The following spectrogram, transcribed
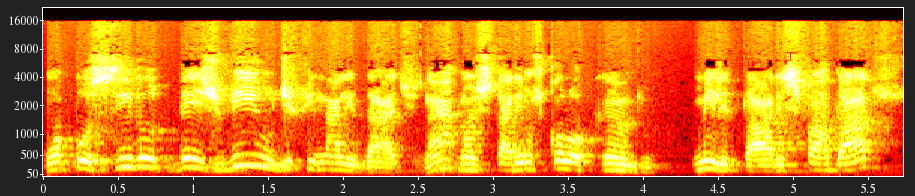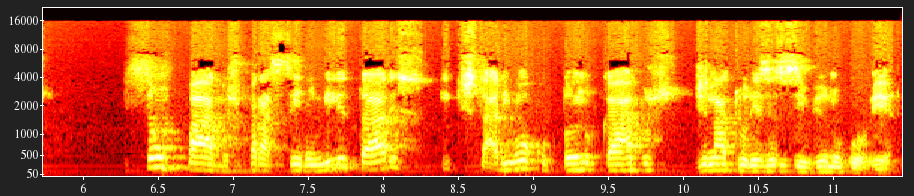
uma possível desvio de finalidade. Né? Nós estaremos colocando militares fardados, que são pagos para serem militares e que estariam ocupando cargos de natureza civil no governo.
